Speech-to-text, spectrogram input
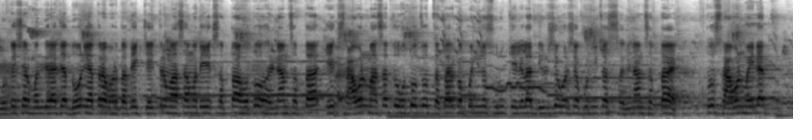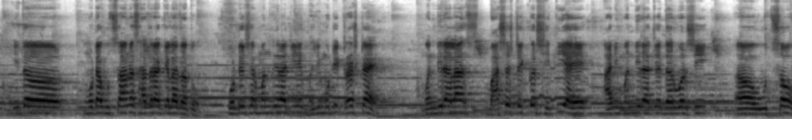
कोटेश्वर मंदिराच्या दोन यात्रा भरतात. एक चैत्र मासामध्ये एक सप्ताह होतो हरिणाम सप्ताह. एक श्रावण मासात जो होतो जो ततार कंपनीनं सुरू केलेला दीडशे वर्षापूर्वीचा हरिणाम सप्ताह आहे. तो श्रावण महिन्यात इथं मोठ्या उत्साहानं साजरा केला जातो. कोटेश्वर मंदिराची एक भली मोठी ट्रस्ट आहे. मंदिराला बासष्ट एकर शेती आहे आणि मंदिराचे दरवर्षी उत्सव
